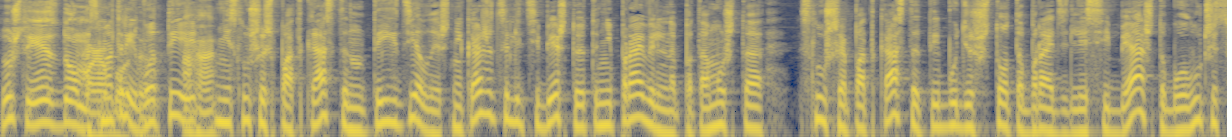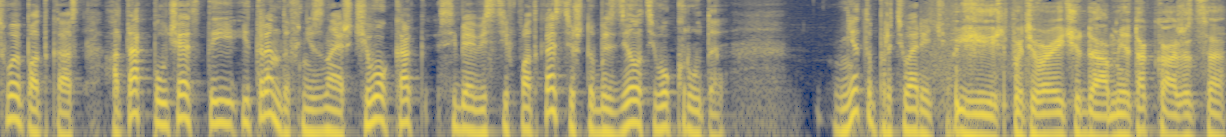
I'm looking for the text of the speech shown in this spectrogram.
Ну что я из дома а смотри, работаю. вот ты ага. не слушаешь подкасты, но ты их делаешь. Не кажется ли тебе, что это неправильно? Потому что, слушая подкасты, ты будешь что-то брать для себя, чтобы улучшить свой подкаст. А так, получается, ты и трендов не знаешь, чего, как себя вести в подкасте, чтобы сделать его круто. Нет противоречия? Есть противоречия, да, мне так кажется.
